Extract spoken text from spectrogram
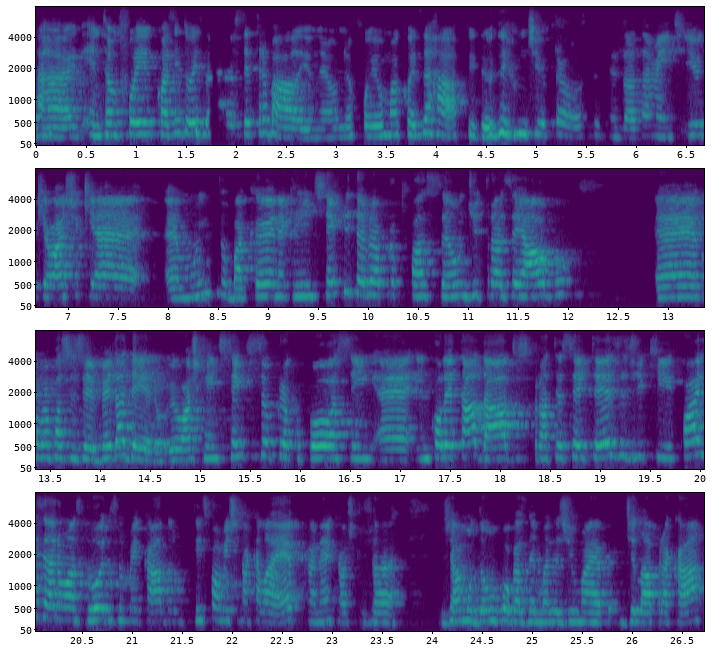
Ah, então, foi quase dois anos de trabalho, né? Não foi uma coisa rápida, de um dia para outro. Exatamente. E o que eu acho que é, é muito bacana é que a gente sempre teve a preocupação de trazer algo é, como eu posso dizer, verdadeiro. Eu acho que a gente sempre se preocupou assim é, em coletar dados para ter certeza de que quais eram as dores no mercado, principalmente naquela época, né? Que eu acho que já já mudou um pouco as demandas de uma de lá para cá,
